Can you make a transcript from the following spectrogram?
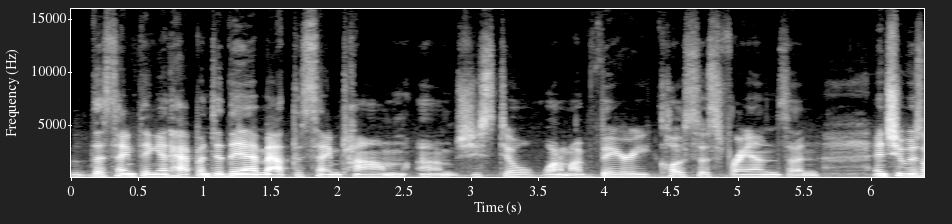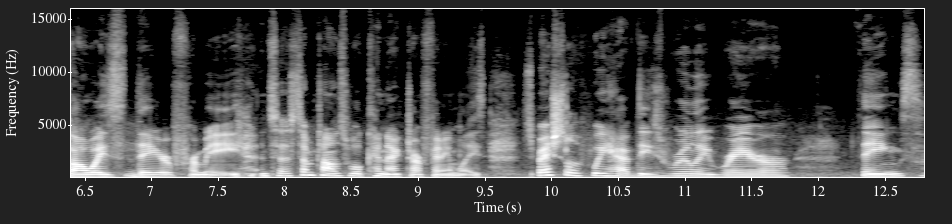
the same thing had happened to them at the same time. Um, she's still one of my very closest friends, and and she was always there for me. And so sometimes we'll connect our families, especially if we have these really rare things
